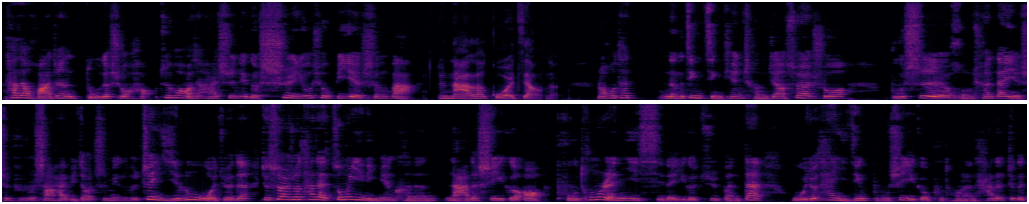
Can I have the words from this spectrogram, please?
他在华政读的时候，好，最后好像还是那个市优秀毕业生吧，就拿了国奖的。然后他能进景天城这样，虽然说不是红圈，但也是比如说上海比较知名的。这一路我觉得，就虽然说他在综艺里面可能拿的是一个哦普通人逆袭的一个剧本，但我觉得他已经不是一个普通人，他的这个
